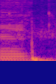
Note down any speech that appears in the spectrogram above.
Mm-hmm.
